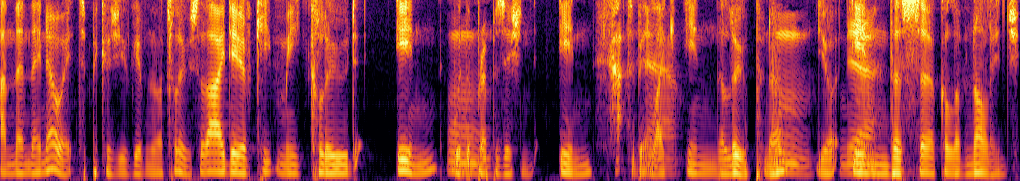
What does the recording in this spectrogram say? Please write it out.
and then they know it because you've given them a clue so the idea of keep me clued in with the Mm. preposition in it's a bit Yeah. like in the loop, no? Mm, You're yeah. in the circle of knowledge.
